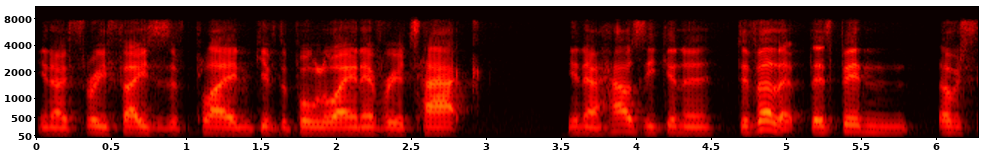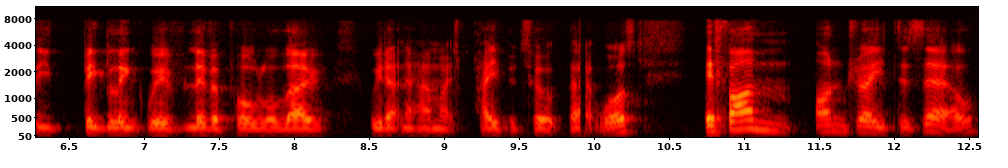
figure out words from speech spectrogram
you know, three phases of play and give the ball away in every attack? You know, how's he going to develop? There's been obviously big link with Liverpool, although we don't know how much paper talk that was. If I'm Andre Dozzell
